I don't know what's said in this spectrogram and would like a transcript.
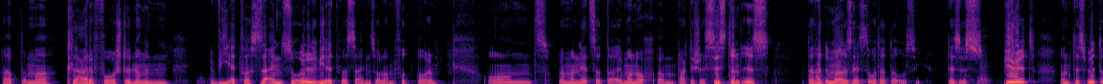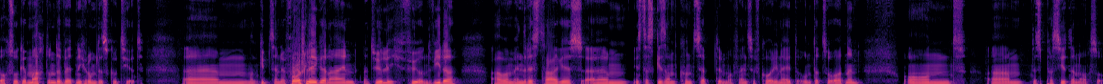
habe immer klare Vorstellungen wie etwas sein soll, wie etwas sein soll am Football. Und wenn man jetzt da immer noch ähm, praktisch Assistant ist, dann hat immer das letzte Wort der OC. Das ist Period und das wird auch so gemacht und da wird nicht rumdiskutiert. Ähm, man gibt seine Vorschläge rein, natürlich für und wieder, aber am Ende des Tages ähm, ist das Gesamtkonzept dem Offensive Coordinator unterzuordnen und ähm, das passiert dann auch so.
